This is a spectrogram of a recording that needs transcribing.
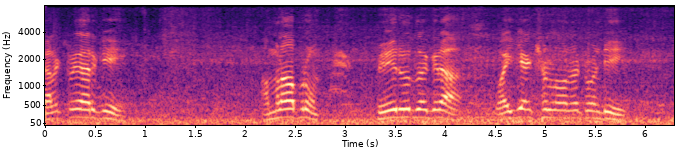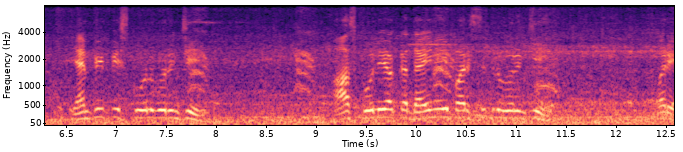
కలెక్టర్ గారికి అమలాపురం పేరూరు దగ్గర వైజంక్షన్లో ఉన్నటువంటి ఎంపీపీ స్కూల్ గురించి ఆ స్కూల్ యొక్క దయనీయ పరిస్థితుల గురించి మరి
